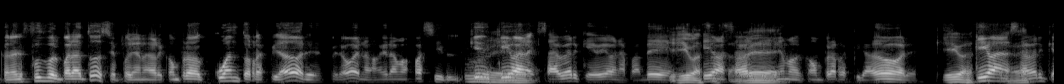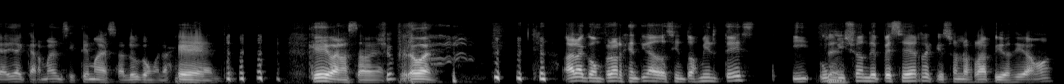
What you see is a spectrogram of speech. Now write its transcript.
con el fútbol para todos se podrían haber comprado cuántos respiradores, pero bueno, era más fácil. ¿Qué, iban a saber que había una pandemia? ¿Qué ibas iban a saber que teníamos que comprar respiradores? ¿Qué, ibas ¿Qué iban a saber que había que armar el sistema de salud como la gente? ¿Qué iban a saber? Yo- Pero bueno. Ahora compró Argentina 200.000 test y un Sí. millón de PCR, que son los rápidos, digamos.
